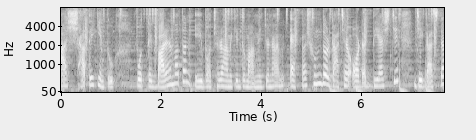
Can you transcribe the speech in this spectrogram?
তার সাথে কিন্তু প্রত্যেকবারের মতন এই বছরও আমি কিন্তু মামনির জন্য আমি একটা সুন্দর গাছের অর্ডার দিয়ে আসছি। যে গাছটা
